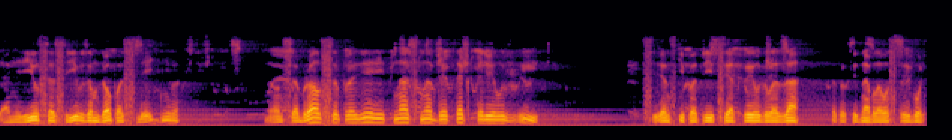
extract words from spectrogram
Я мирился с Ривзом до последнего. Но он собрался проверить нас на детекторе лжи. Сиренский патриций открыл глаза, в которых видна была острая боль.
